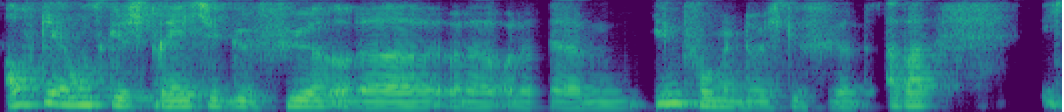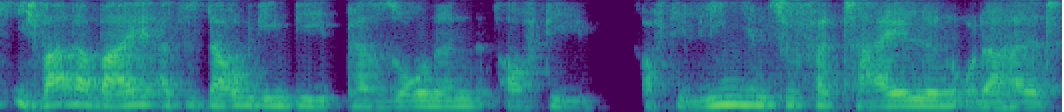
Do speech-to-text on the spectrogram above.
Aufklärungsgespräche geführt oder, oder, oder ähm, Impfungen durchgeführt. Aber ich, ich war dabei, als es darum ging, die Personen auf die auf die Linien zu verteilen oder halt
